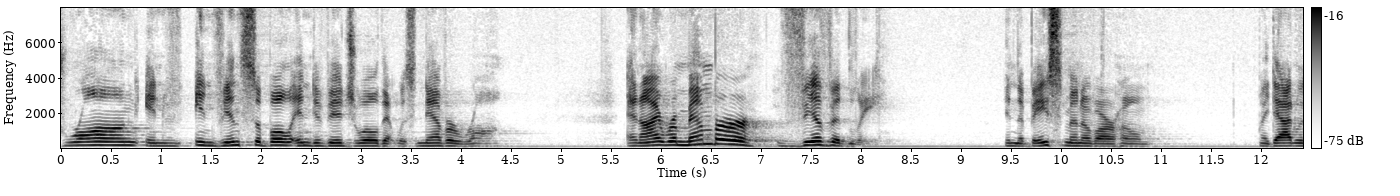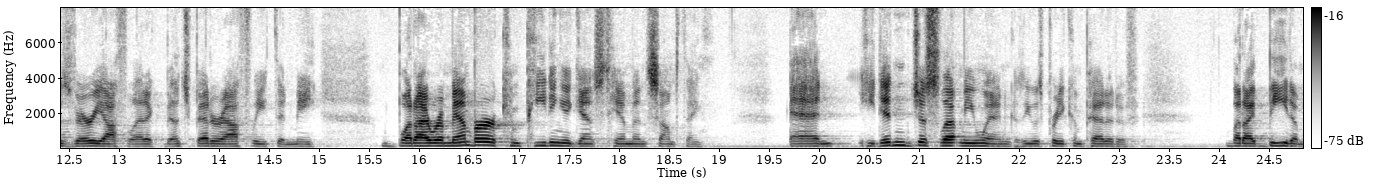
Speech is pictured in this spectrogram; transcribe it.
strong, in, invincible individual that was never wrong. And I remember vividly in the basement of our home, my dad was very athletic, much better athlete than me. But I remember competing against him in something. And he didn't just let me win because he was pretty competitive, but I beat him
